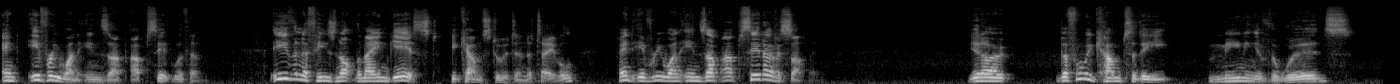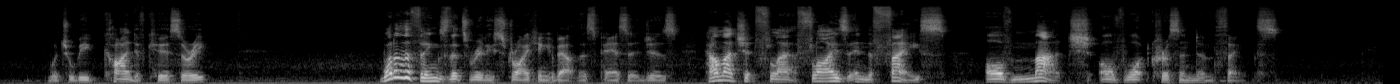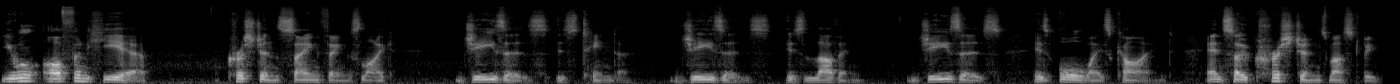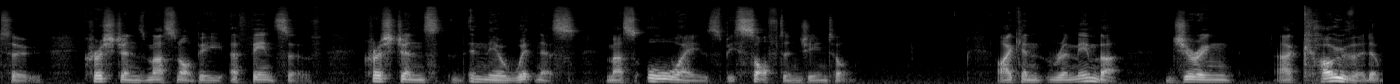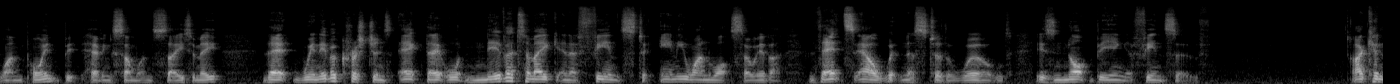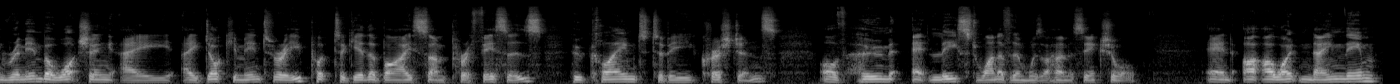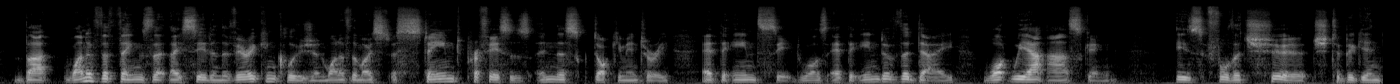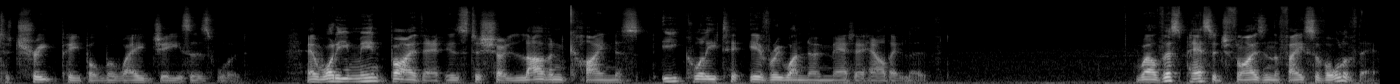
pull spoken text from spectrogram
and everyone ends up upset with him. Even if he's not the main guest, he comes to a dinner table, and everyone ends up upset over something. You know, before we come to the meaning of the words, which will be kind of cursory, one of the things that's really striking about this passage is how much it flies in the face of much of what Christendom thinks. You will often hear Christians saying things like, Jesus is tender, Jesus is loving, Jesus is always kind. And so Christians must be too. Christians must not be offensive. Christians, in their witness, must always be soft and gentle. I can remember during uh, COVID at one point having someone say to me that whenever Christians act, they ought never to make an offense to anyone whatsoever. That's our witness to the world, is not being offensive. I can remember watching a, a documentary put together by some professors who claimed to be Christians of whom at least one of them was a homosexual. And I, I won't name them, but one of the things that they said in the very conclusion, one of the most esteemed professors in this documentary at the end said was at the end of the day, what we are asking is for the church to begin to treat people the way Jesus would. And what he meant by that is to show love and kindness equally to everyone, no matter how they lived. Well, this passage flies in the face of all of that.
